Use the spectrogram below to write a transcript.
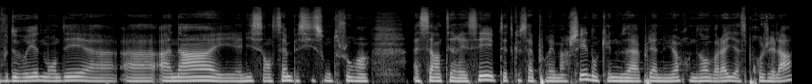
vous devriez demander à, Anna et Alice Ansem parce qu'ils sont toujours hein, assez intéressés et peut-être que ça pourrait marcher. Donc elle nous a appelé à New York en disant voilà, il y a ce projet-là,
